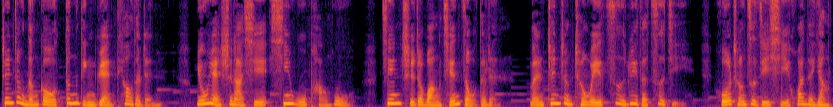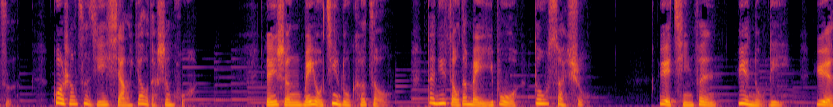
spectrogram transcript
真正能够登顶远眺的人，永远是那些心无旁骛、坚持着往前走的人。们真正成为自律的自己，活成自己喜欢的样子。过上自己想要的生活。人生没有近路可走，但你走的每一步都算数。越勤奋，越努力，越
